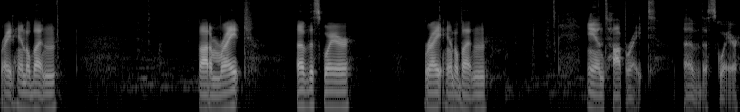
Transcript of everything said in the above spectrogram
right handle button, bottom right of the square, right handle button, and top right of the square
